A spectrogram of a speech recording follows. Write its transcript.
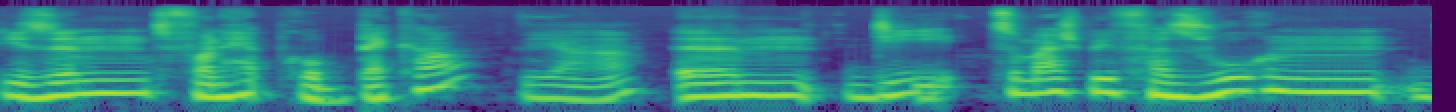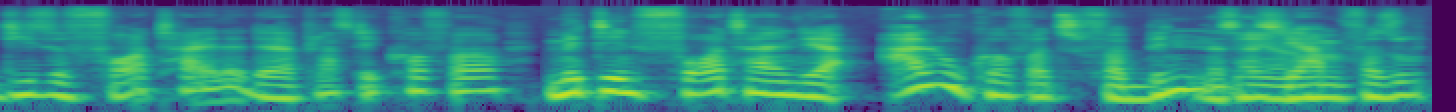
die sind von Hepco Becker. Ja. Ähm, die zum Beispiel versuchen, diese Vorteile der Plastikkoffer mit den Vorteilen der Alukoffer zu verbinden. Das heißt, Ja. sie haben versucht,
